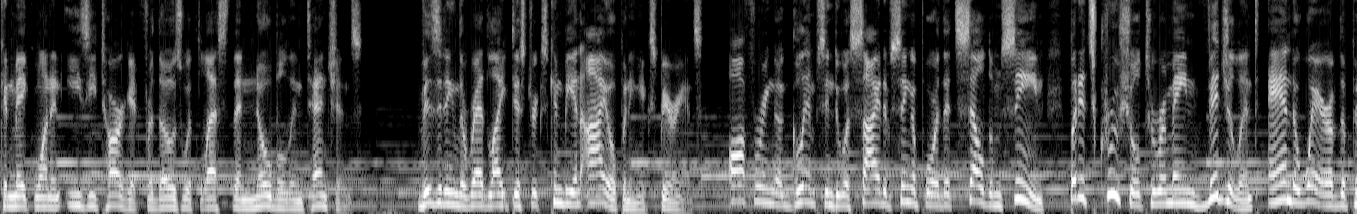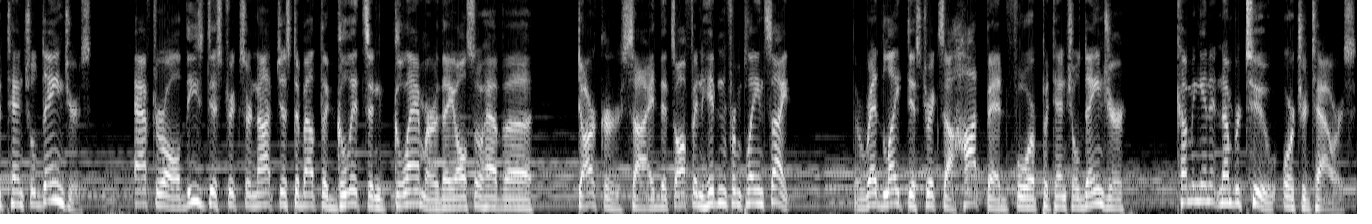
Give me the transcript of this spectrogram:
can make one an easy target for those with less than noble intentions. Visiting the red light districts can be an eye-opening experience, offering a glimpse into a side of Singapore that's seldom seen, but it's crucial to remain vigilant and aware of the potential dangers. After all, these districts are not just about the glitz and glamour, they also have a darker side that's often hidden from plain sight. The red light district's a hotbed for potential danger. Coming in at number 2, Orchard Towers.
